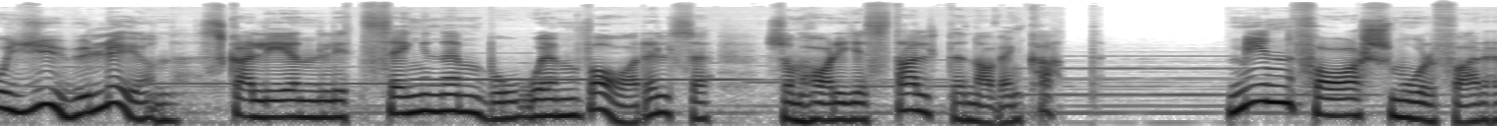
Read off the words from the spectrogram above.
På Julön skall enligt sägnen bo en varelse som har gestalten av en katt. Min fars morfar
